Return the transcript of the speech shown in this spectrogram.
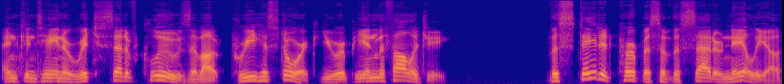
and contain a rich set of clues about prehistoric European mythology. The stated purpose of the Saturnalia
